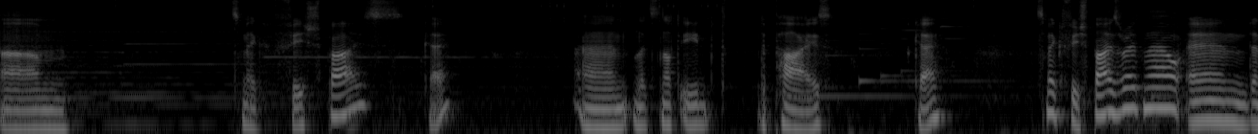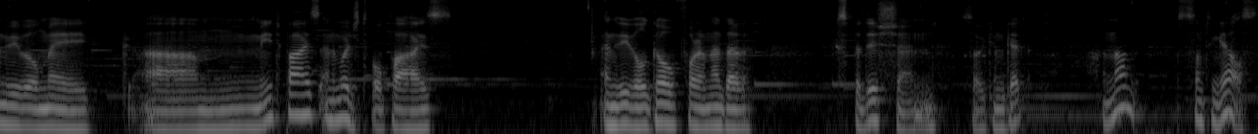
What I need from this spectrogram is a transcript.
Um, let's make fish pies. Okay. And let's not eat the pies. Okay. Let's make fish pies right now, and then we will make um, meat pies and vegetable pies. And we will go for another expedition so we can get another something else.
